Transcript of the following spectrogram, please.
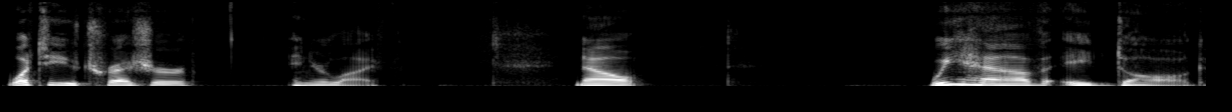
What do you treasure in your life? Now, we have a dog.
